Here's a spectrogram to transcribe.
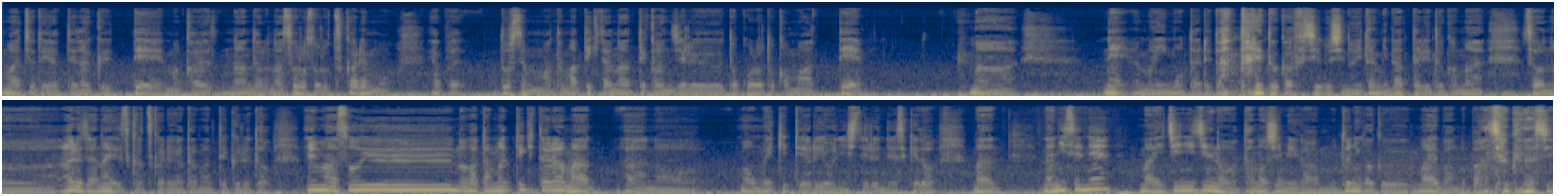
まあちょっとやってなくって、まあ、かなんだろうなそろそろ疲れもやっぱどうしてもまあ溜まってきたなって感じるところとかもあってまあねまあ、胃もたれだったりとか節々の痛みだったりとか、まあ、そのあるじゃないですか疲れが溜まってくると。で、まあ、そういうのが溜まってきたら、まああのまあ、思い切ってやるようにしてるんですけど、まあ、何せね、まあ、一日の楽しみがもうとにかく毎晩の晩酌だし、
